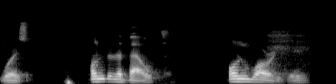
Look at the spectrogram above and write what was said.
was under the belt, unwarranted,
